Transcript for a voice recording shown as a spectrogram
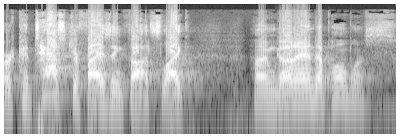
Or catastrophizing thoughts like, I'm going to end up homeless.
